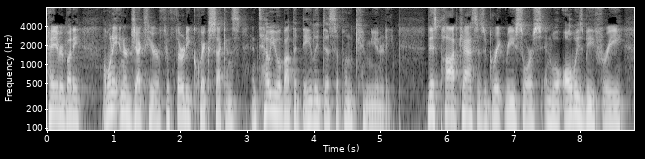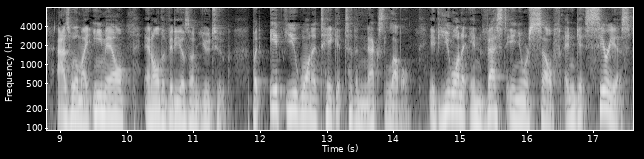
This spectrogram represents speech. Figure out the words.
Hey, everybody. I want to interject here for 30 quick seconds and tell you about the Daily Discipline community. This podcast is a great resource and will always be free, as will my email and all the videos on YouTube. But if you want to take it to the next level, if you want to invest in yourself and get serious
